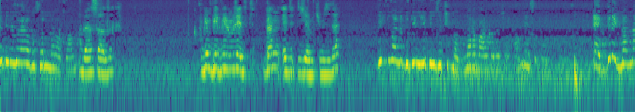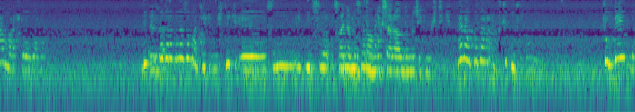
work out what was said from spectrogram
Hepinize merhaba sarım ben Hasan. Ben Sadık. Bugün birbirimizi edit... Ben editleyeceğim ikimizi de. Büyük ihtimalle dediğim hepinize çıkmadı. Merhaba arkadaşlar falan. Neyse tamam. Evet direkt benden başlıyor zaman. Evet. fotoğrafı ne zaman çekilmiştik? Ee, senin ilk bilgisayar, senin Aynen bu bilgisayar bilgisayar aldığımda çekilmiştik. Hani o kadar küçükmüşüz lan. ya. Çok değil de.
